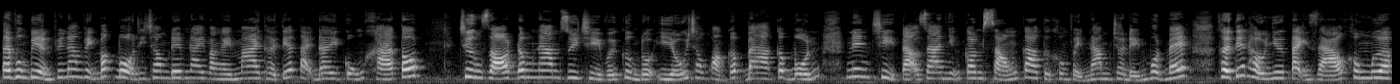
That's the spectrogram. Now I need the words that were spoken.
Tại vùng biển phía Nam Vịnh Bắc Bộ thì trong đêm nay và ngày mai thời tiết tại đây cũng khá tốt. Trường gió Đông Nam duy trì với cường độ yếu trong khoảng cấp 3, cấp 4 nên chỉ tạo ra những con sóng cao từ 0,5 cho đến 1 mét. Thời tiết hầu như tạnh giáo, không mưa,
